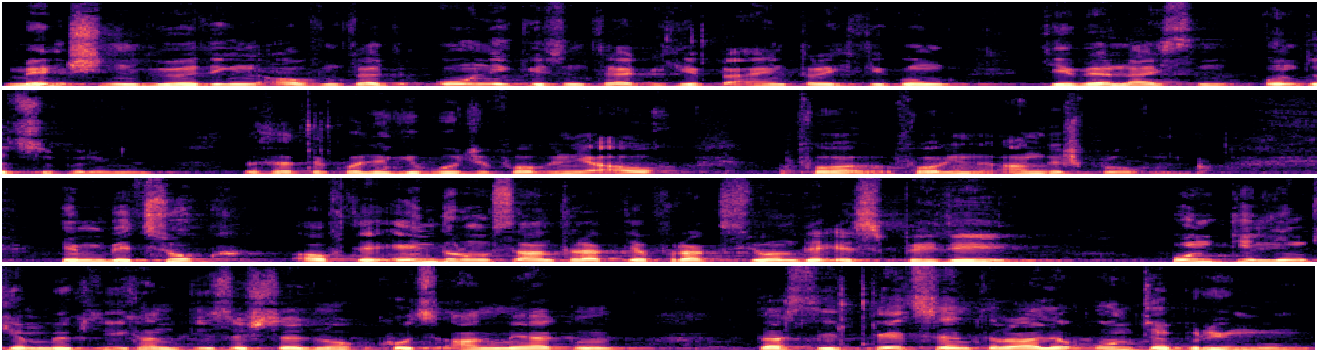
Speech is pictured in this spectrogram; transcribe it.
menschenwürdigen Aufenthalt ohne gesundheitliche Beeinträchtigung gewährleisten, unterzubringen. Das hat der Kollege Burtsche vorhin ja auch vorhin angesprochen. In Bezug auf den Änderungsantrag der Fraktion der SPD und DIE LINKE möchte ich an dieser Stelle noch kurz anmerken, dass die dezentrale Unterbringung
